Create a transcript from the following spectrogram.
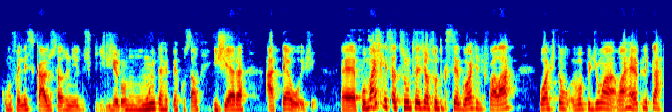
como foi nesse caso dos Estados Unidos, que gerou muita repercussão e gera até hoje. É, por mais que esse assunto seja um assunto que você gosta de falar, Washington, eu vou pedir uma, uma réplica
